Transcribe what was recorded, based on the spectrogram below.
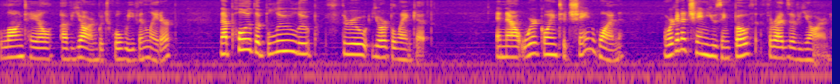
long tail of yarn which we'll weave in later. Now pull the blue loop through your blanket. And now we're going to chain one, and we're going to chain using both threads of yarn.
